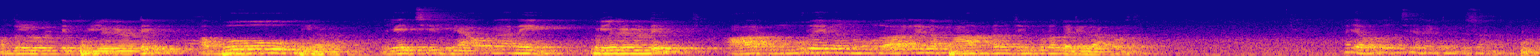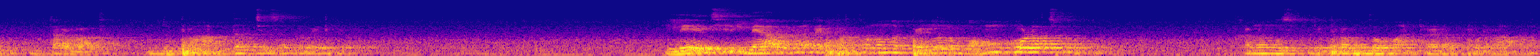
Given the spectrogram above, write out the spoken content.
అందులో నుండి పిల్లలండి. అబ్బో పిల్లలు లేచి లేవగానే పిల్లలండి. ఆరు నూరైన నూరు ఆరైన ప్రార్థన జీవితం కూడా బయట రాకూడదు. ఎవరు వచ్చారంటే చూసాను తర్వాత ముందు ప్రార్థన చేసాక బయటికి లేచి లేవగానే పక్కన ఉన్న పిల్లల మొహం కూడా చూడదు కళ్ళు మూసుకుని ప్రభుత్వం మాట్లాడప్పుడు రావాలి.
